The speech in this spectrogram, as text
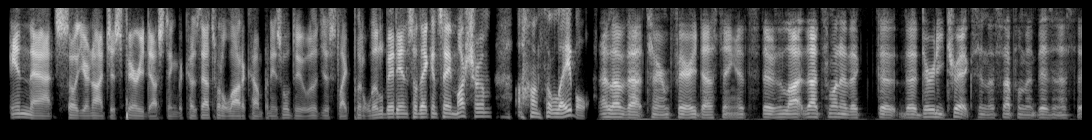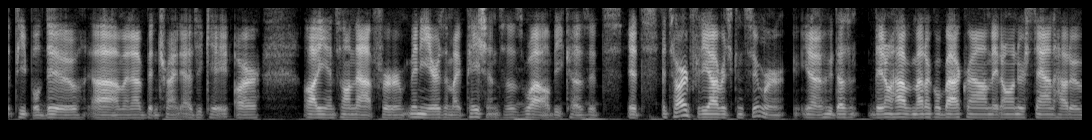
in that so you're not just fairy dusting because that's what a lot of companies will do. We'll just like put a little bit in so they can say mushroom on the label. I love that term fairy dusting. It's there's a lot that's one of the the, the dirty tricks in the supplement business that people do. Um, and I've been trying to educate our audience on that for many years and my patients as well because it's it's it's hard for the average consumer you know who doesn't they don't have a medical background they don't understand how to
